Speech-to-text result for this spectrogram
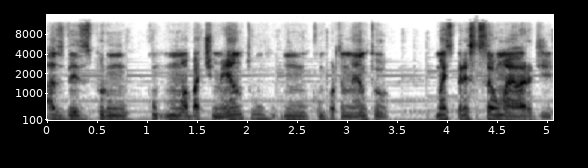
Às vezes por um, um abatimento, um comportamento, uma expressão maior de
